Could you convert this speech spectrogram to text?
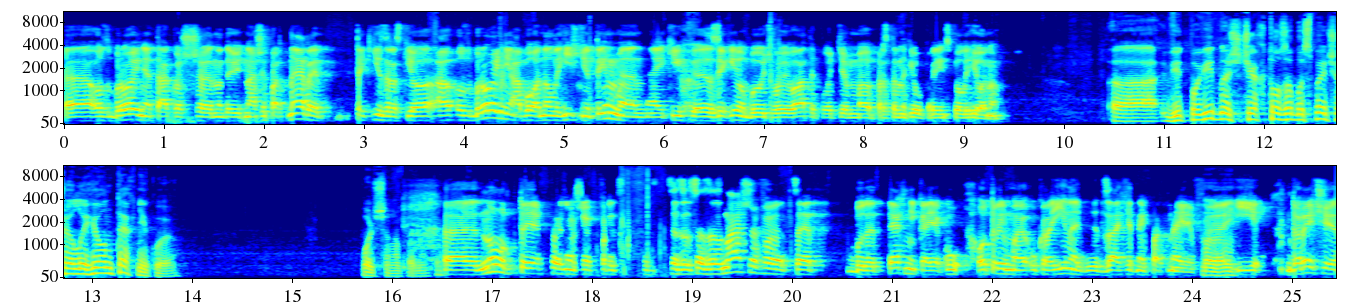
е, озброєння також надають наші партнери. Такі зразки озброєння або аналогічні тим, на яких з якими будуть воювати потім представники українського легіону. Е, відповідно, ще хто забезпечує легіон технікою? Польща, напевно. так? Е, ну, то я щойно вже це, це зазначив. Це буде техніка, яку отримає Україна від західних партнерів. Е, І до речі,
